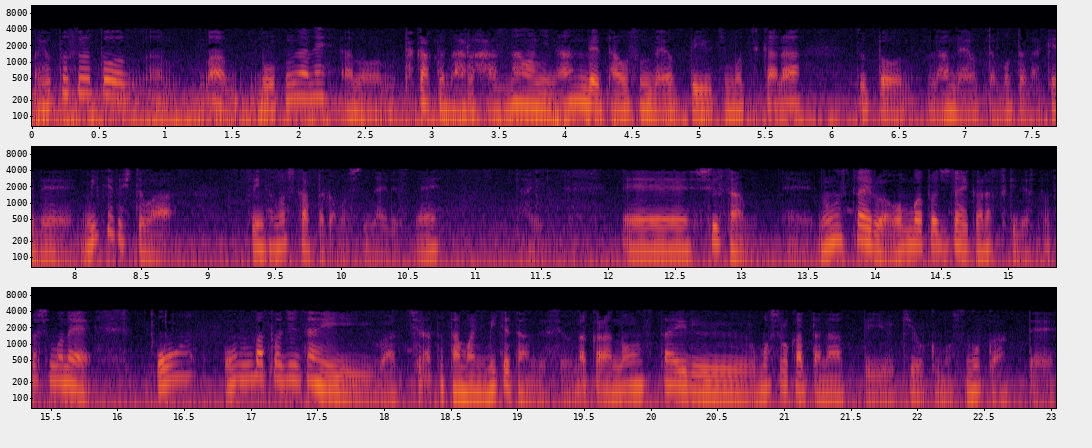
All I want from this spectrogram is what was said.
まあ、ひょっとすると、まあ、僕がねあの高くなるはずなのになんで倒すんだよっていう気持ちからちょっとなんだよって思っただけで見てる人は普通に楽しかったかもしれないですね。はいえー、シュさん、えノンスタイルはオンバト時代から好きです。私もね、オンバト時代はちらっとたまに見てたんですよ。だからノンスタイル面白かったなっていう記憶もすごくあって、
